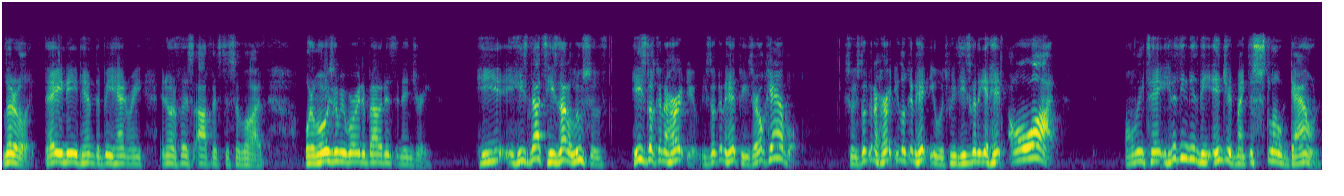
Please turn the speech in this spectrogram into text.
Literally. They need him to be Henry in order for this offense to survive. What I'm always going to be worried about is an injury. He he's not he's not elusive. He's looking to hurt you. He's looking to hit you. He's Earl Campbell. So he's looking to hurt you, looking to hit you, which means he's going to get hit a lot. Only take he doesn't even need to be injured, Mike. Just slow down.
